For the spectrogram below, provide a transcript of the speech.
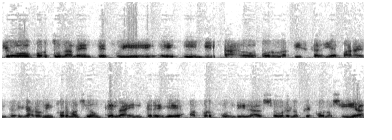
Yo oportunamente fui eh, invitado por la Fiscalía para entregar una información que la entregué a profundidad sobre lo que conocía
